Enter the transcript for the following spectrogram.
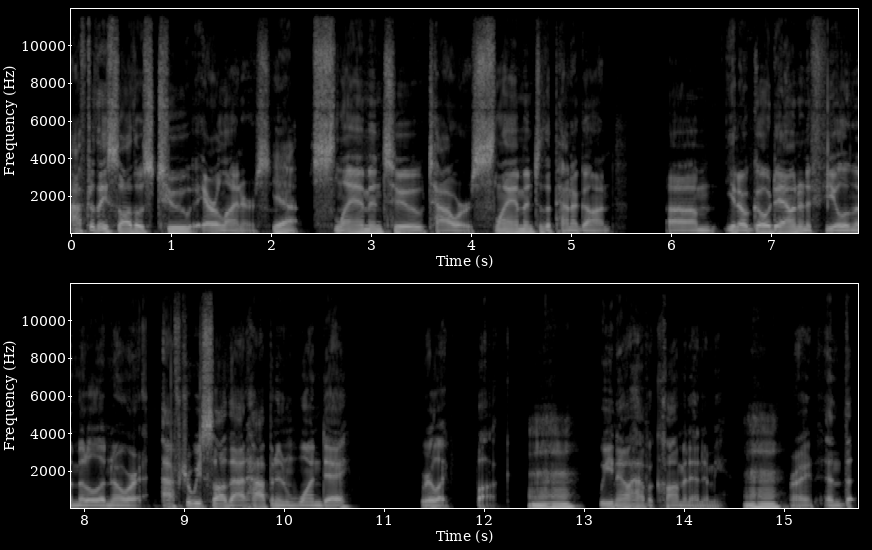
After they saw those two airliners yeah, slam into towers, slam into the Pentagon, um, you know, go down in a field in the middle of nowhere. After we saw that happen in one day, we were like, fuck, mm-hmm, we now have a common enemy, mm-hmm, right? And th-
